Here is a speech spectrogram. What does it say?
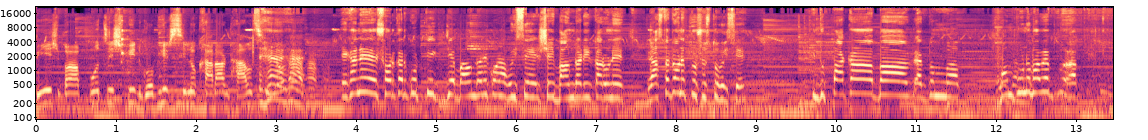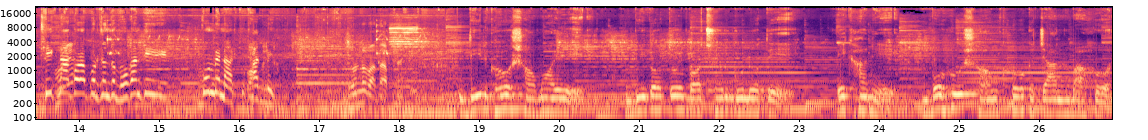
বিশ বা পঁচিশ ফিট গভীর ছিল খাড়া ঢাল ছিল। হ্যাঁ হ্যাঁ। এখানে সরকার কর্তৃক যে বাউন্ডারি করা হয়েছে সেই বাউন্ডারির কারণে রাস্তাটা অনেক প্রশস্ত হয়েছে কিন্তু পাকা বা একদম সম্পূর্ণভাবে ঠিক না করা পর্যন্ত ভোগান্তি কমবে না আর কি থাকবেই। ধন্যবাদ আপনাকে। দীর্ঘ সময়ের বিগত বছরগুলোতে এখানে বহু সংখ্যক যানবাহন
